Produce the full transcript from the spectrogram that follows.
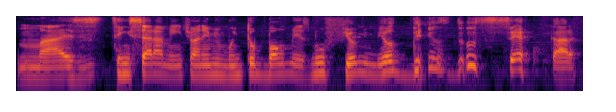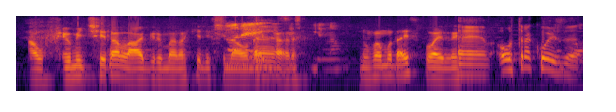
Mas, sinceramente, é um anime muito bom mesmo. O filme, meu Deus do céu, cara. Ah, o filme tira lágrima naquele final, Chorei né, cara? assistindo. Não vamos dar spoiler. É, outra coisa,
